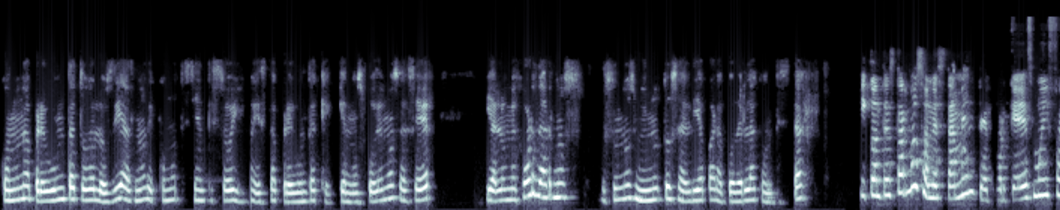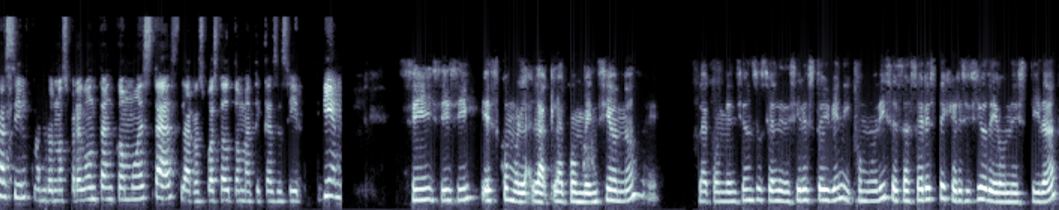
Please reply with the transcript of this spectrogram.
con una pregunta todos los días, ¿no? De cómo te sientes hoy, esta pregunta que, que nos podemos hacer y a lo mejor darnos pues, unos minutos al día para poderla contestar. Y contestarnos honestamente, porque es muy fácil cuando nos preguntan cómo estás, la respuesta automática es decir, bien. Sí, sí, sí, es como la, la, la convención, ¿no? La convención social de decir estoy bien y como dices, hacer este ejercicio de honestidad,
